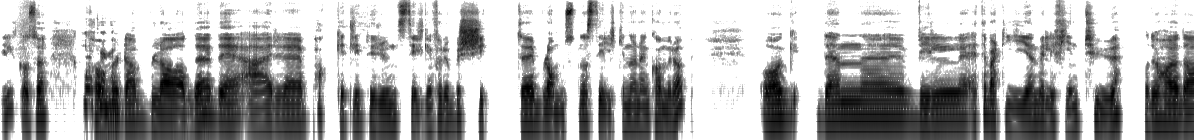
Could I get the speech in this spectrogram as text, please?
stilk, og så kommer da bladet, det er eh, pakket litt rundt stilken for å beskytte blomsten og stilken når den kommer opp. Og den eh, vil etter hvert gi en veldig fin tue. Og du har jo da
